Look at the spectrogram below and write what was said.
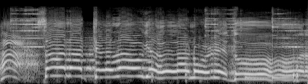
ಹಾ. ಸಾರ ತಿಳಿದವ್ಗೆಲ್ಲ ನೋಡ್ರಿ ದೂರ.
